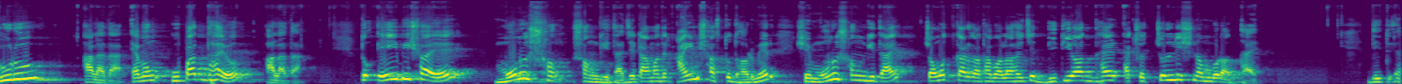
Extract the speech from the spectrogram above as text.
গুরু আলাদা এবং উপাধ্যায়ও আলাদা। তো এই বিষয়ে মনু সং- সংহিতা যেটা আমাদের আইন শাস্ত্র ধর্মের সেই মনুসংহিতায় চমৎকার কথা বলা হয়েছে দ্বিতীয় অধ্যায়ের একশো চল্লিশ নম্বর অধ্যায়। দ্বিত-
